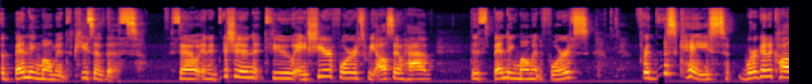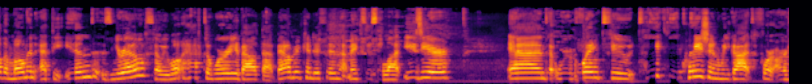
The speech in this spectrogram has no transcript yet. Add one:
the bending moment piece of this. So, in addition to a shear force, we also have this bending moment force. For this case, we're going to call the moment at the end zero, so we won't have to worry about that boundary condition. That makes this a lot easier. And we're going to take the equation we got for our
